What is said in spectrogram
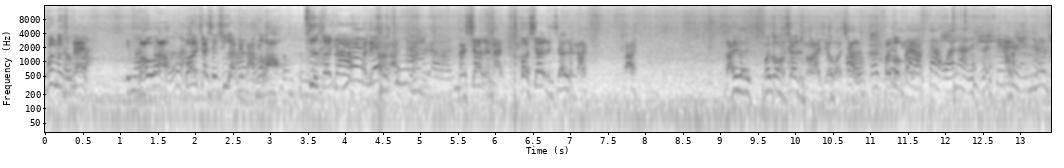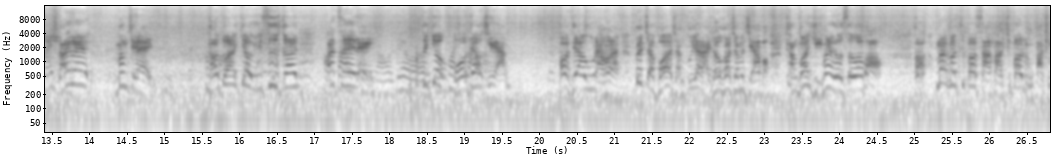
我们这边。无啊，我一只先收两个蛋好不好？翅羹啊，来来来，来虾仁来，哦虾仁虾仁来，来。来来，快讲虾仁来，好不好？虾仁，快讲来。干完了嘞。来嘞，孟姐。头都爱叫鱼翅根，啊这嘞，这 叫佛跳墙，好跳舞啦好啦，要食佛跳墙几啊来都看什么食无？同款起卖啰嗦好不好？好，卖个一包三百，一包两百就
